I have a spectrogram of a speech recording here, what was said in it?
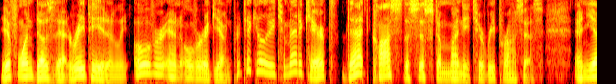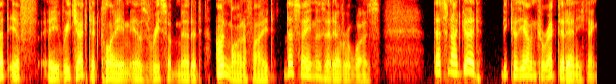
If one does that repeatedly, over and over again, particularly to Medicare, that costs the system money to reprocess. And yet, if a rejected claim is resubmitted unmodified, the same as it ever was, that's not good because you haven't corrected anything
